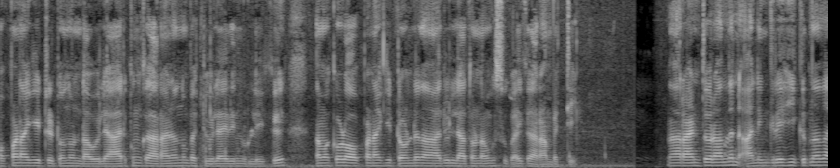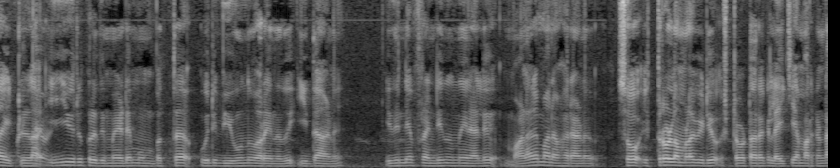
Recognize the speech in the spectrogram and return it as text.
ഓപ്പൺ ആക്കി ഇട്ടിട്ടൊന്നും ഉണ്ടാവില്ല ആർക്കും കയറാനൊന്നും പറ്റൂല ഇതിന്റെ ഉള്ളിലേക്ക് നമുക്കിവിടെ ഓപ്പൺ ആക്കി ഇട്ടുകൊണ്ട് ആരും ഇല്ലാത്തതുകൊണ്ട് നമുക്ക് സുഖമായി കയറാൻ പറ്റി. നാരായണത്തുറാന്തൻ അനുഗ്രഹിക്കുന്നതായിട്ടുള്ള ഈ ഒരു പ്രതിമയുടെ മുമ്പത്തെ ഒരു വ്യൂ എന്ന് പറയുന്നത് ഇതാണ്. ഇതിന്റെ ഫ്രണ്ടിൽ നിന്ന് കഴിഞ്ഞാൽ വളരെ മനോഹരമാണ് സോ ഇത്രയുള്ള നമ്മളെ വീഡിയോ. ഇഷ്ടപ്പെട്ടവരൊക്കെ ലൈക്ക് ചെയ്യാൻ മറക്കണ്ട.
